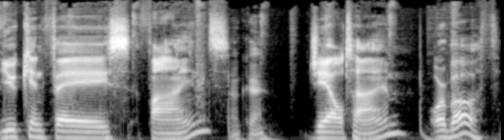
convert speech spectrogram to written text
You can face fines, okay, jail time, or both.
